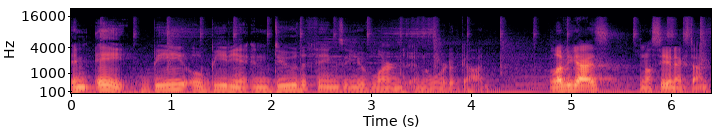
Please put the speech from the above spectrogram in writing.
And eight, be obedient and do the things that you've learned in the Word of God. I love you guys, and I'll see you next time.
